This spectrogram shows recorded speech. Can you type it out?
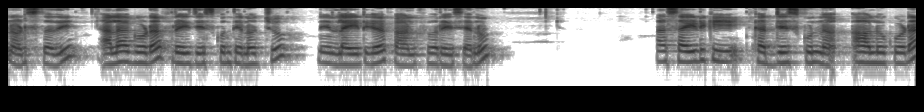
నడుస్తుంది. అలా కూడా ఫ్రై చేసుకొని తినొచ్చు. నేను లైట్గా కార్న్ఫ్లోర్ వేసాను. ఆ సైడ్కి కట్ చేసుకున్న ఆలు కూడా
